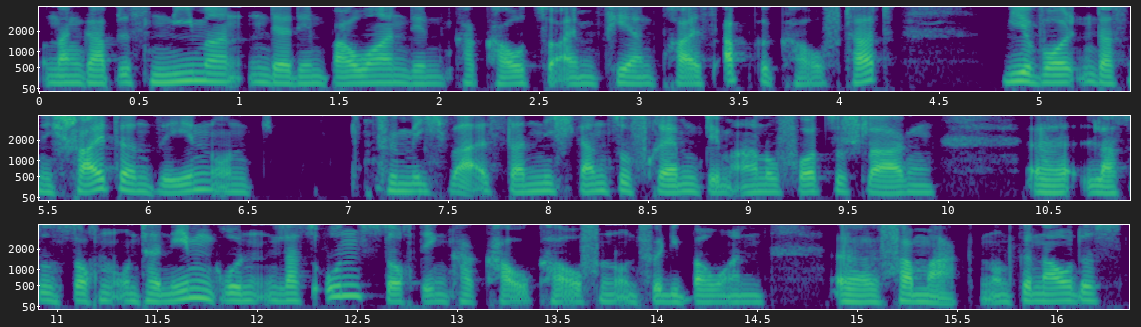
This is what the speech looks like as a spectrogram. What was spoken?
Und dann gab es niemanden, der den Bauern den Kakao zu einem fairen Preis abgekauft hat. Wir wollten das nicht scheitern sehen und für mich war es dann nicht ganz so fremd, dem Arno vorzuschlagen, äh, lass uns doch ein Unternehmen gründen, lass uns doch den Kakao kaufen und für die Bauern äh, vermarkten. Und genau das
